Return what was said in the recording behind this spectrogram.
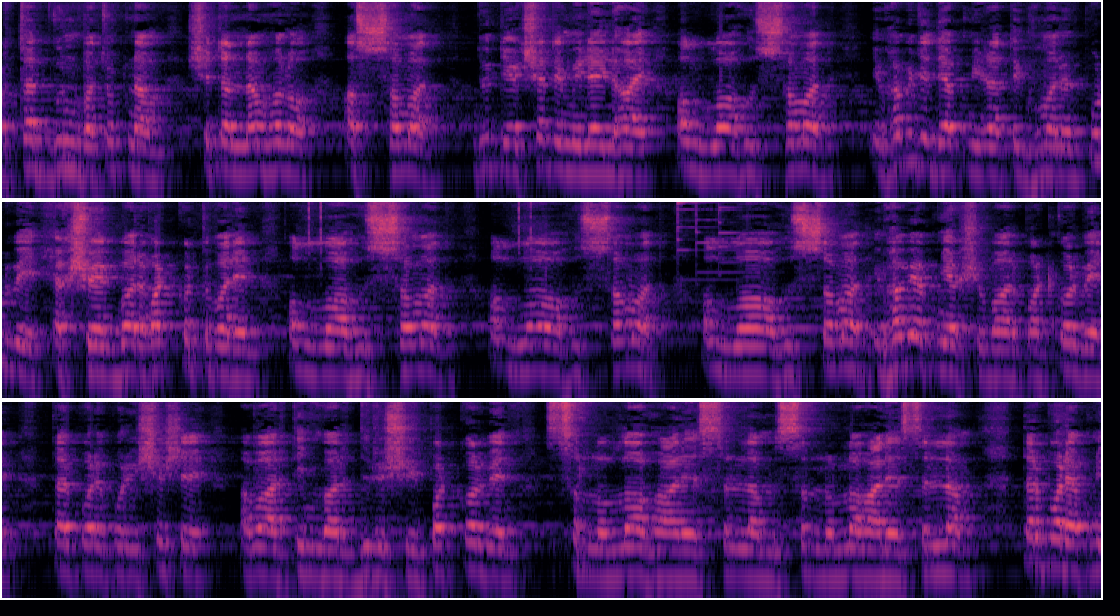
অর্থাৎ গুণবাচক নাম, সেটার নাম হলো আসমাদ দুটি একসাথে মিলাইলে হয়, আল্লাহু সমাদ। এভাবে যদি আপনি রাতে ঘুমানোর পূর্বে একশো একবার পাঠ করতে পারেন, আল্লাহু সমাদ আল্লাহু সমাদ আল্লাহু সমাদ। এভাবে আপনি একশো বার পাঠ করবেন, তারপরে পরিশেষে আবার তিনবার দৃশ্যই পাঠ করবেন সাল্লাহ আলিয়াল্লাম সাল্লাহ আলিয়াল্লাম তারপরে আপনি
